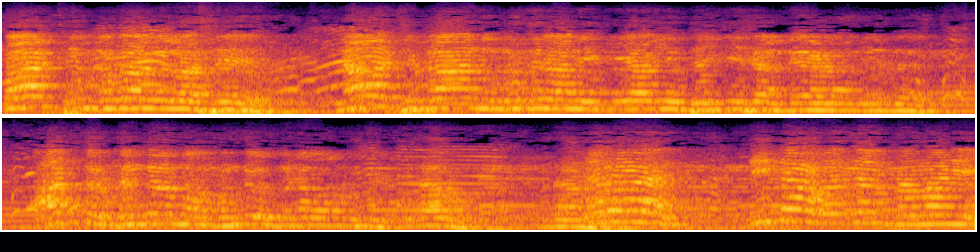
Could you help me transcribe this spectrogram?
બહારથી મગાવેલા છે નાચ ગાન મુદ્રાની તૈયારીઓ થઈ ગઈ છે આ અંદર. આજ તો જંગલમાં મંગળ બનાવવાનું છે. પધારો દીધા વચન પ્રમાણે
